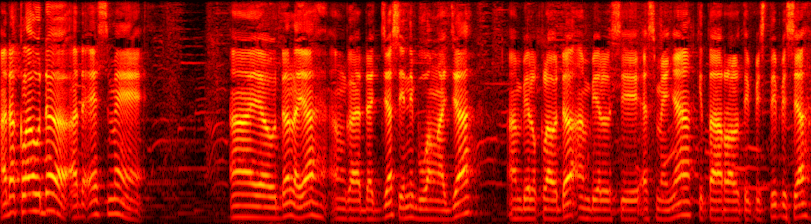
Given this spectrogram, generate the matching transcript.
Ada Claude, ada Esme, ah ya udahlah ya. Nggak ada jas. Ini buang aja. Ambil Claudia ambil si Esme nya kita roll tipis-tipis ya.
